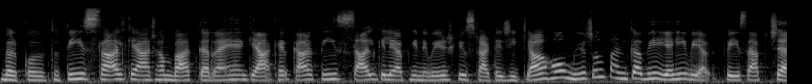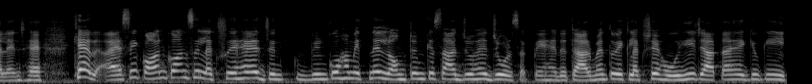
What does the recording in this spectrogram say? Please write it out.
बिल्कुल तो 30 साल के आज हम बात कर रहे हैं कि आखिरकार 30 साल के लिए आपकी निवेश की स्ट्रैटेजी क्या हो? म्यूचुअल फंड का भी यही फेस आप चैलेंज है। खैर, ऐसे कौन कौन से लक्ष्य हैं जिन, जिनको हम इतने लॉन्ग टर्म के साथ जो है जोड़ सकते हैं? रिटायरमेंट तो एक लक्ष्य हो ही जाता है क्योंकि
